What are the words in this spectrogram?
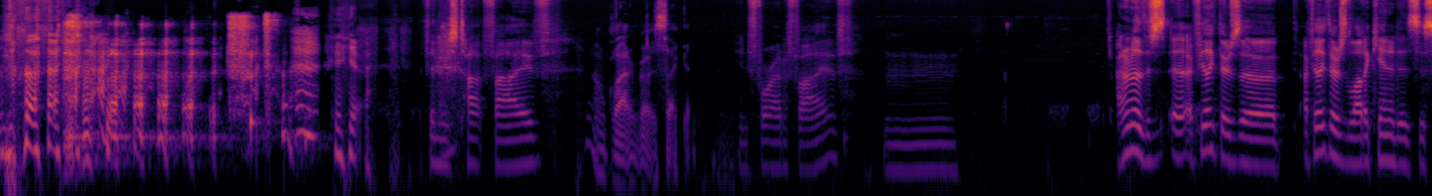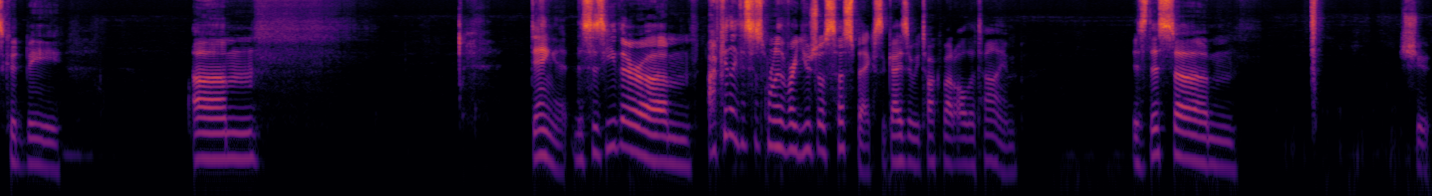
yeah. Finished top five I'm glad I'm going second. in four out of five. Mm. I don't know. This uh, I feel like there's a I feel like there's a lot of candidates. This could be. Um. Dang it! This is either um. I feel like this is one of our usual suspects, the guys that we talk about all the time. Is this um? Shoot,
